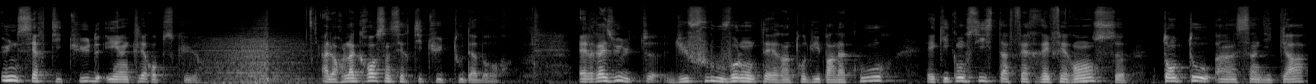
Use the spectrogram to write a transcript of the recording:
une certitude et un clair-obscur. Alors la grosse incertitude tout d'abord. Elle résulte du flou volontaire introduit par la Cour et qui consiste à faire référence tantôt à un syndicat,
